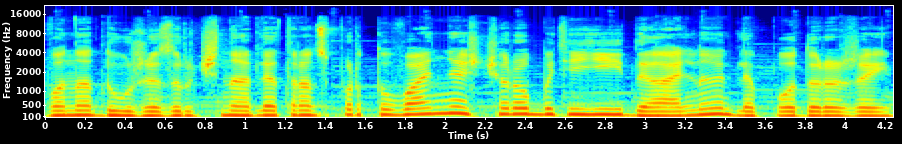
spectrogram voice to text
Вона дуже зручна для транспортування, що робить її ідеальною для подорожей.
